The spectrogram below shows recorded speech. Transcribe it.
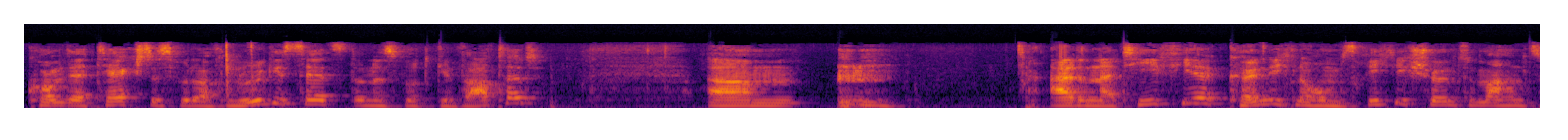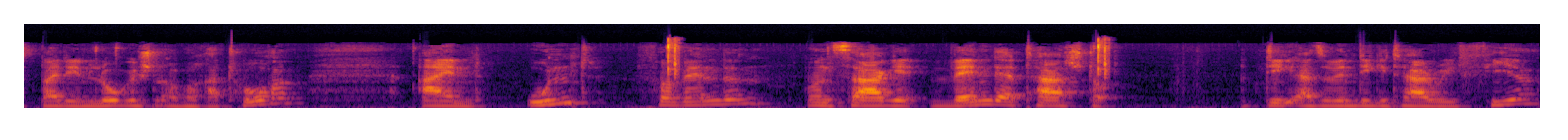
kommt der Text, es wird auf 0 gesetzt und es wird gewartet. Ähm, alternativ hier könnte ich noch, um es richtig schön zu machen, bei den logischen Operatoren ein und verwenden und sage, wenn der Taster, also wenn Digital Read 4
